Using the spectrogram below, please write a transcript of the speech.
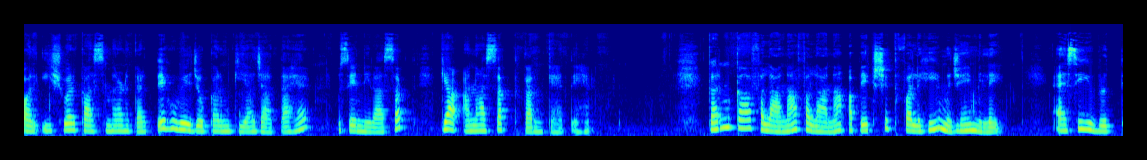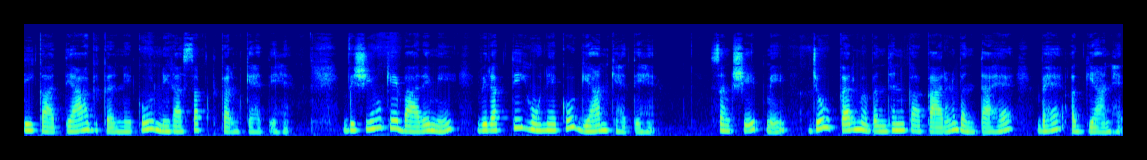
और ईश्वर का स्मरण करते हुए जो कर्म किया जाता है, उसे निरासक्त या अनासक्त कर्म कहते हैं। कर्म का फलाना फलाना अपेक्षित फल ही मुझे मिले। ऐसी वृत्ति का त्याग करने को निरासक्त कर्म कहते हैं। विषयों के बारे में विरक्ति होने को ज्ञान कहते हैं। संक्षेप में, जो कर्म बंधन का कारण बनता है, वह अज्ञान है,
